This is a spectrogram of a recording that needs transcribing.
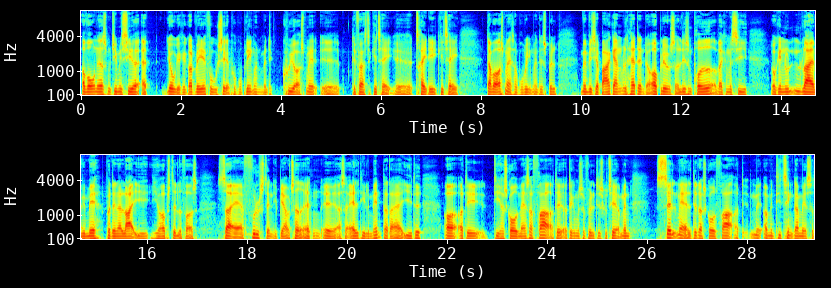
og hvor netop som Jimmy siger, at jo, jeg kan godt vælge at fokusere på problemerne, men det kunne jeg også med øh, det første GTA, øh, 3D GTA. Der var også masser af problemer i det spil. Men hvis jeg bare gerne vil have den der oplevelse, og ligesom prøve, og hvad kan man sige, okay, nu, nu leger vi med på den her leg, I, I har opstillet for os, så er jeg fuldstændig bjergtaget af den. Øh, altså alle de elementer, der er i det, og, og det, de har skåret masser fra, og det, og det kan man selvfølgelig diskutere, men selv med alt det, der er skåret fra, og, det, med, og med de ting, der er med, så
